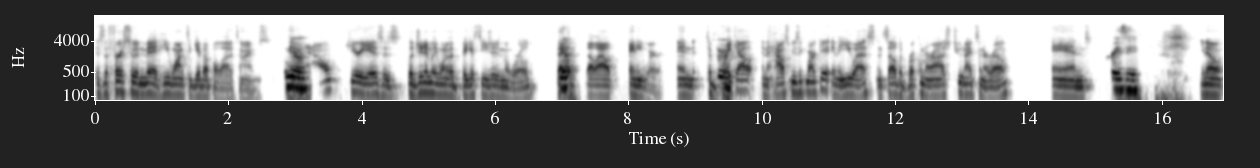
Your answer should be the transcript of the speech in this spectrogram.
is the first to admit he wanted to give up a lot of times. And Yeah. now here he is, is legitimately one of the biggest DJs in the world that Yep. can sell out anywhere. And to True. break out in the house music market in the US and sell the Brooklyn Mirage two nights in a row. And Crazy. you know,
